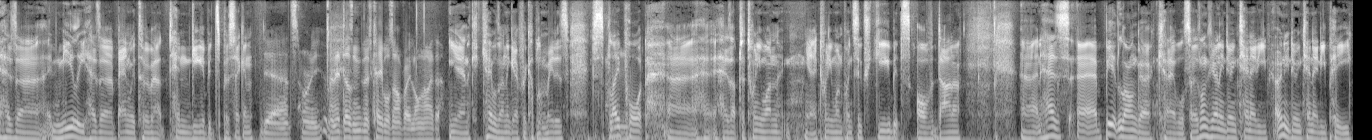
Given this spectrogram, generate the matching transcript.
has a it merely has a bandwidth of about 10 gigabits per second. Yeah, it's already, and it doesn't. The cables aren't very long either. Yeah, and the c- cables only go for a couple of meters. DisplayPort uh, has up to 21, you know, 21.6 gigabits of data, uh, and has a bit longer cable. So as long as you're only doing 1080, only doing 1080p,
